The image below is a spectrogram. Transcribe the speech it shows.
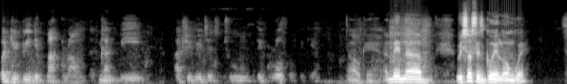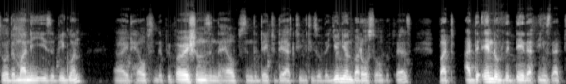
what do you do in the background that can be attributed to the growth of the game? Ah, Okay. I mean, um, resources go a long way. So the money is a big one. Uh, it helps in the preparations and it helps in the day-to-day activities of the union, but also of the players. But at the end of the day, the things that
